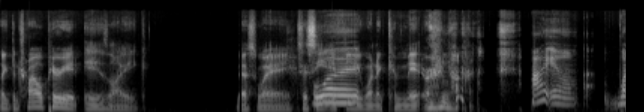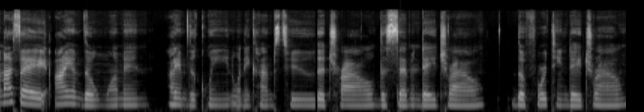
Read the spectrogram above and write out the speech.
like the trial period is like best way to see What? if you want to commit or not. I am when I say I am the woman, I am the queen when it comes to the trial, the seven day trial, the 14 day trial,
